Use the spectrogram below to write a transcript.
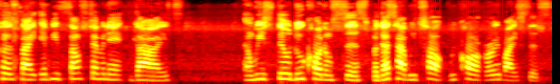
cause like it be some feminine guys and we still do call them sis, but that's how we talk. We call everybody sis.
